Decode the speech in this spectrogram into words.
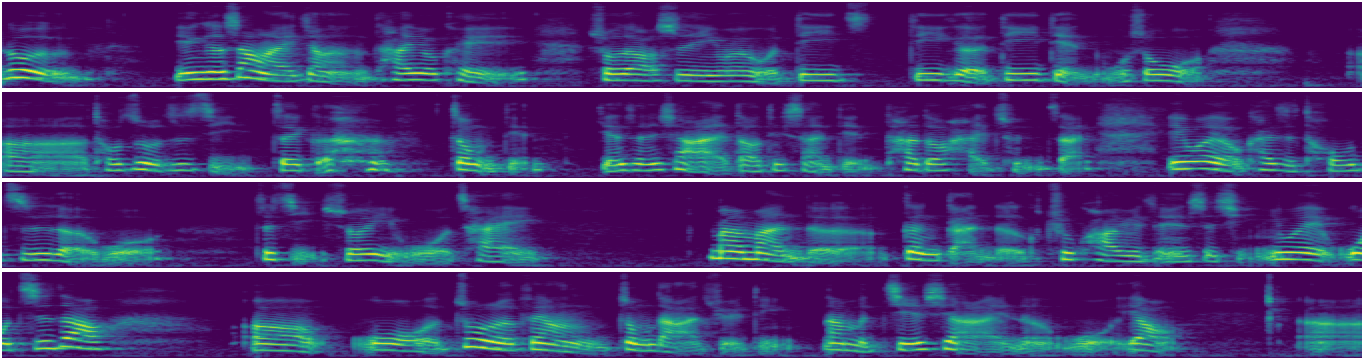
若严格上来讲，他又可以说到是因为我第一第一个第一点，我说我呃投资我自己这个 重点延伸下来到第三点，它都还存在，因为我开始投资了我自己，所以我才慢慢的更敢的去跨越这件事情，因为我知道。呃，我做了非常重大的决定。那么接下来呢，我要呃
